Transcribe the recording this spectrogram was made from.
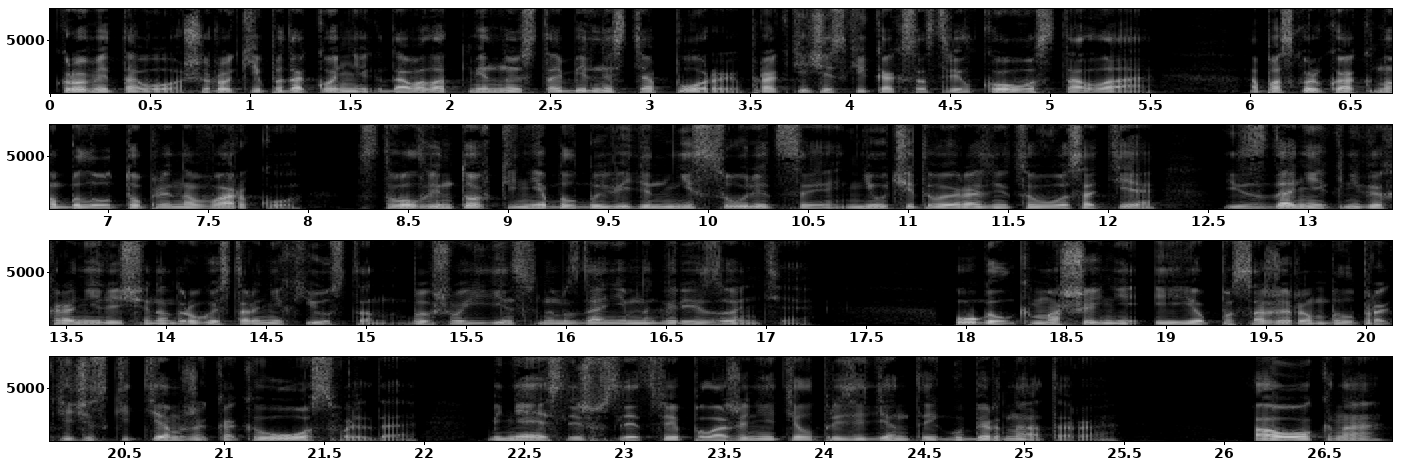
Кроме того, широкий подоконник давал отменную стабильность опоры, практически как со стрелкового стола, а поскольку окно было утоплено в арку, Ствол винтовки не был бы виден ни с улицы, ни, учитывая разницу в высоте, из здания книгохранилища на другой стороне Хьюстон, бывшего единственным зданием на горизонте. Угол к машине и ее пассажирам был практически тем же, как и у Освальда, меняясь лишь вследствие положения тел президента и губернатора. А окна?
